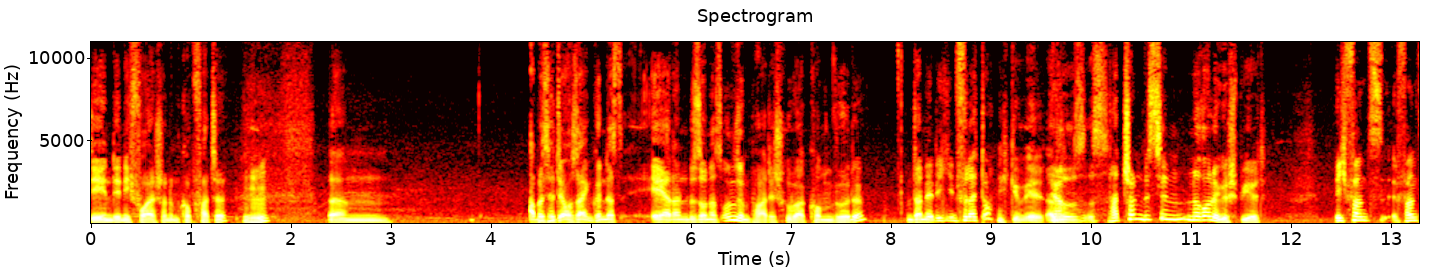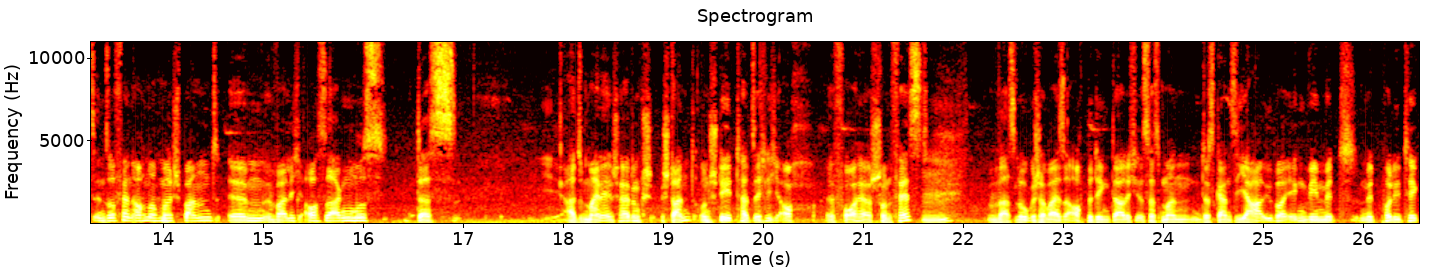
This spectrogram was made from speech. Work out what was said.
den, den ich vorher schon im Kopf hatte. Mhm. Ähm, aber es hätte auch sein können, dass er dann besonders unsympathisch rüberkommen würde. Und dann hätte ich ihn vielleicht doch nicht gewählt. Also Ja. es, es hat schon ein bisschen eine Rolle gespielt. Ich fand's, fand's insofern auch nochmal spannend, ähm, weil ich auch sagen muss, dass also meine Entscheidung stand und steht tatsächlich auch äh, vorher schon fest. Was logischerweise auch bedingt dadurch ist, dass man das ganze Jahr über irgendwie mit, mit Politik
